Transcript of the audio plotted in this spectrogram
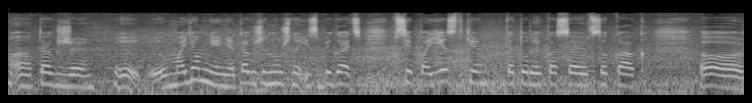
А также, э, мое мнение, также нужно избегать все поездки, которые касаются как э,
